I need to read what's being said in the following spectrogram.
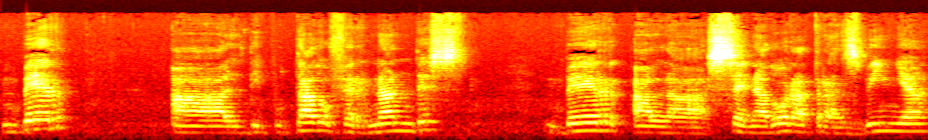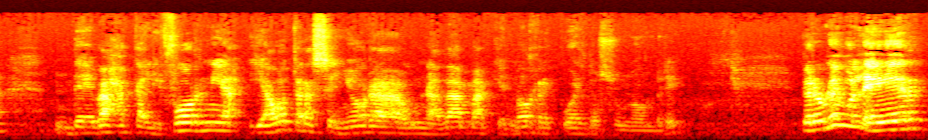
Ver al diputado Fernández, ver a la senadora Transviña, de Baja California y a otra señora, una dama que no recuerdo su nombre. Pero luego leer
